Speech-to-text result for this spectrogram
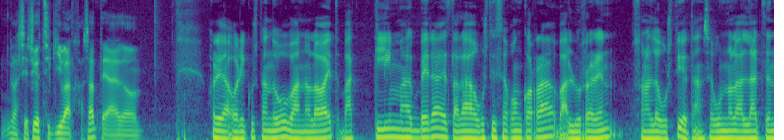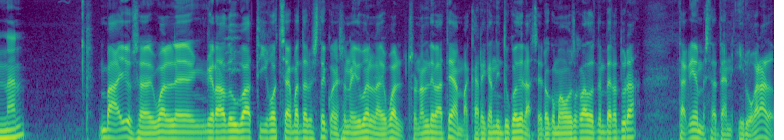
glasiazio txiki bat jasatea edo... Hori da, hori ikusten dugu, ba, nola bait, ba, klimak bera ez dala guztiz egonkorra ba, lurraren zonalde guztietan, segun nola aldatzen dan. Bai, osea, igual eh, gradu bat igotxeak bat bestekoan esan nahi duela, igual, zonalde batean bakarrik handituko dela 0,5 grado temperatura, eta gian besteatean 3 grado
